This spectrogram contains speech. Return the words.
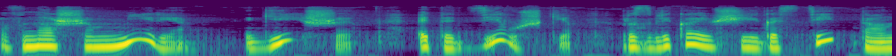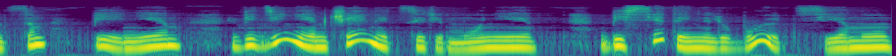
В нашем мире гейши — это девушки, развлекающие гостей танцем, пением, ведением чайной церемонии, беседой на любую тему,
